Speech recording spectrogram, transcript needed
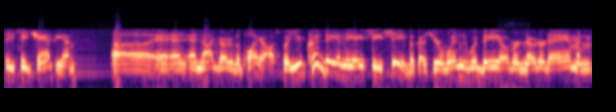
SEC champion, uh, and, and not go to the playoffs. But you could be in the ACC because your wins would be over Notre Dame and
